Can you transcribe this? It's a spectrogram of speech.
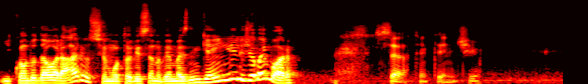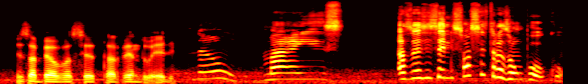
e quando dá horário, se o motorista não vê mais ninguém, ele já vai embora. Certo, entendi. Isabel, você tá vendo ele? Não, mas. Às vezes ele só se atrasou um pouco.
